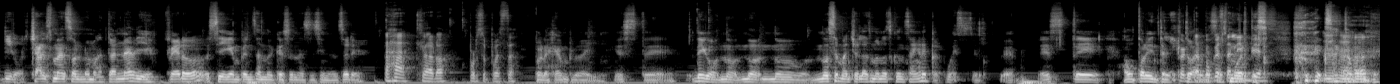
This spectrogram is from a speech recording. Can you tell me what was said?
digo, Charles Manson no mató a nadie, pero siguen pensando que es un asesino en serie. Ajá, claro, por supuesto. Por ejemplo, ahí, este, digo, no, no, no, no se manchó las manos con sangre, pero pues, este, autor intelectual. Pero tampoco está muertes. Exactamente.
